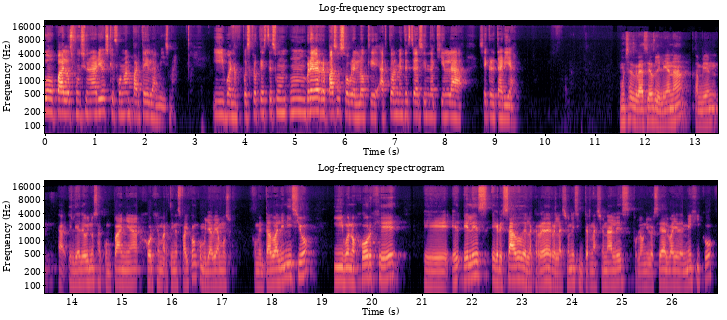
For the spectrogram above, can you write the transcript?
como para los funcionarios que forman parte de la misma. Y bueno, pues creo que este es un, breve repaso sobre lo que actualmente estoy haciendo aquí en la Secretaría. Muchas gracias, Liliana. También ah, el día de hoy nos acompaña Jorge Martínez Falcón, como ya habíamos comentado al inicio. Y bueno, Jorge Eh, él, es egresado de la carrera de Relaciones Internacionales por la Universidad del Valle de México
